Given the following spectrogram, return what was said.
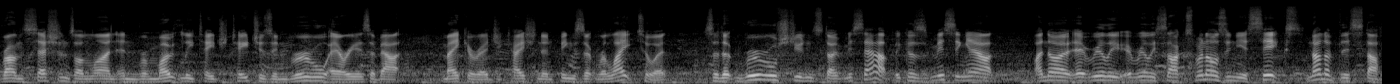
run sessions online and remotely teach teachers in rural areas about maker education and things that relate to it so that rural students don't miss out because missing out I know it really it really sucks when I was in year 6 none of this stuff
